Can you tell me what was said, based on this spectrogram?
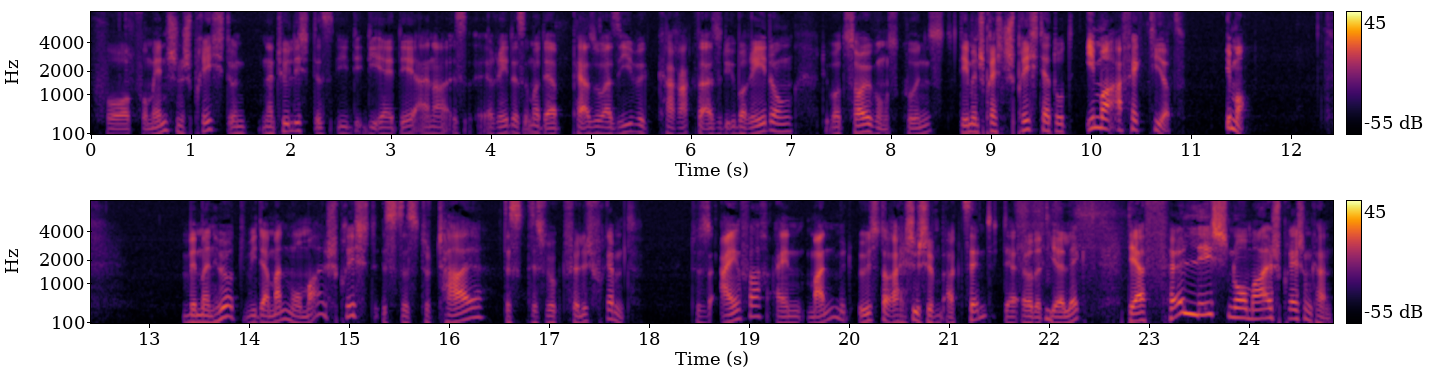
vor, vor Menschen spricht und natürlich das, die, die Idee einer ist, Rede ist immer der persuasive Charakter, also die Überredung, die Überzeugungskunst. Dementsprechend spricht er dort immer affektiert. Immer. Wenn man hört, wie der Mann normal spricht, ist das total, das, das wirkt völlig fremd. Das ist einfach ein Mann mit österreichischem Akzent der, oder Dialekt, der völlig normal sprechen kann.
